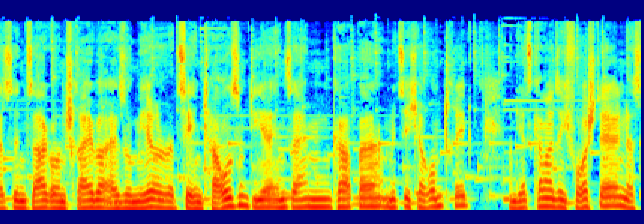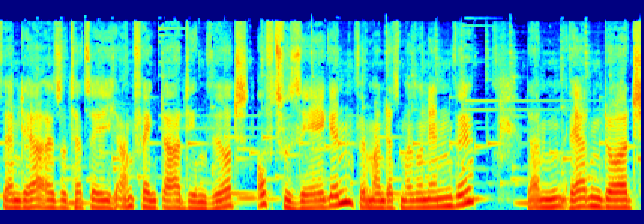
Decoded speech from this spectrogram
Das sind sage und schreibe also mehrere Zehntausend, die er in seinem Körper mit sich herumträgt. Und jetzt kann man sich vorstellen, dass wenn der also tatsächlich anfängt, da den Wirt aufzusägen, wenn man das mal so nennen will, dann werden dort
